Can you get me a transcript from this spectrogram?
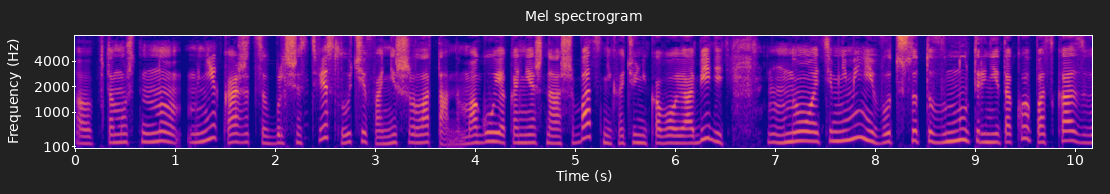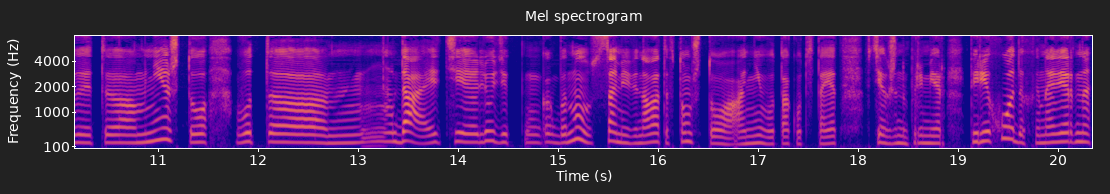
А, потому что, ну, мне кажется, в большинстве случаев они шарлатаны. Могу я, конечно, ошибаться, не хочу никого обидеть, но, тем не менее, вот что-то внутреннее такое подсказывает а, мне, что вот, а, да, эти люди как бы, ну, сами виноваты в том, что они вот так вот стоят в тех же, например, переходах, и, наверное,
